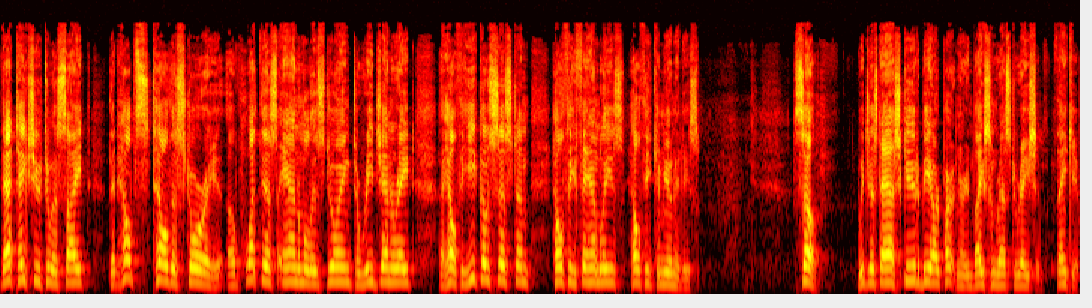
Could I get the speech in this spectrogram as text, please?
that takes you to a site that helps tell the story of what this animal is doing to regenerate a healthy ecosystem, healthy families, healthy communities. So, We just ask you to be our partner in bison restoration. Thank you.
